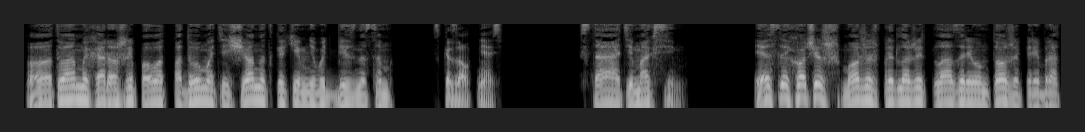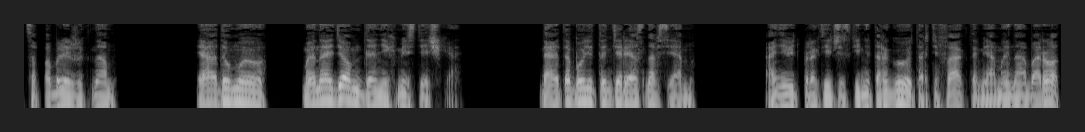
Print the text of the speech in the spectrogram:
«Вот вам и хороший повод подумать еще над каким-нибудь бизнесом», — сказал князь. «Кстати, Максим, если хочешь, можешь предложить Лазаревым тоже перебраться поближе к нам. Я думаю, мы найдем для них местечко. Да это будет интересно всем. Они ведь практически не торгуют артефактами, а мы, наоборот,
